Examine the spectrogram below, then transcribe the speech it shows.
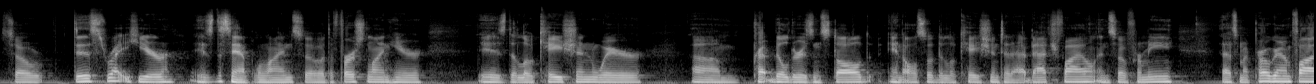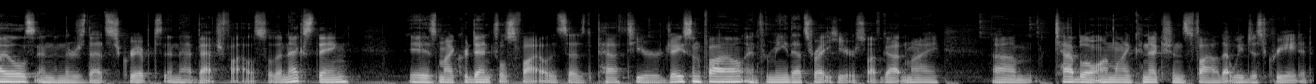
so this right here is the sample line so the first line here is the location where um, prep builder is installed and also the location to that batch file. And so for me, that's my program files. And then there's that script and that batch file. So the next thing is my credentials file. It says the path to your JSON file. And for me, that's right here. So I've got my um, Tableau online connections file that we just created.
